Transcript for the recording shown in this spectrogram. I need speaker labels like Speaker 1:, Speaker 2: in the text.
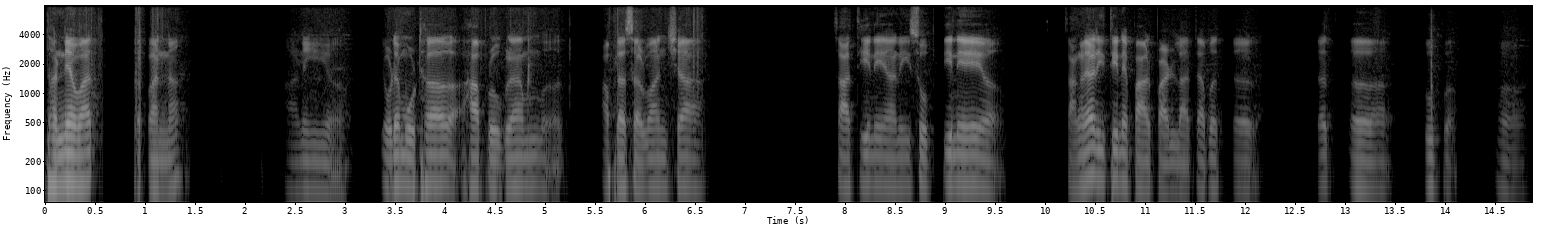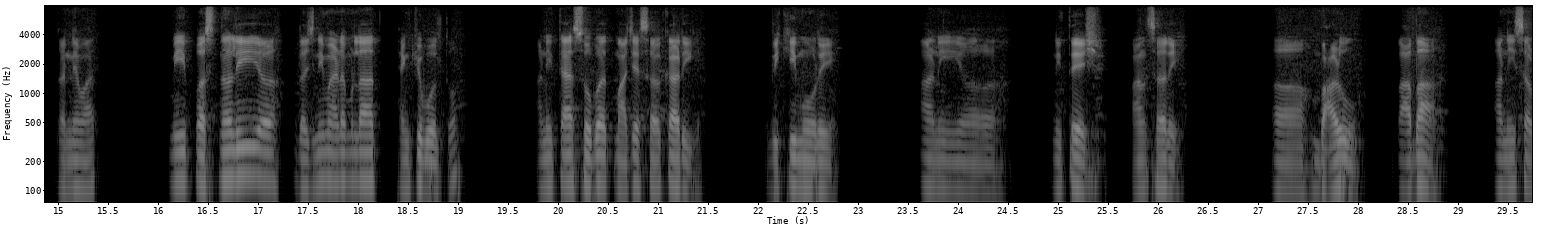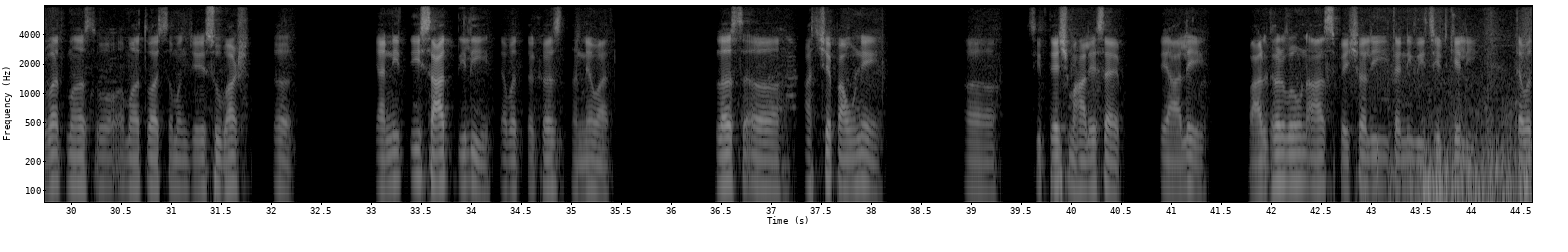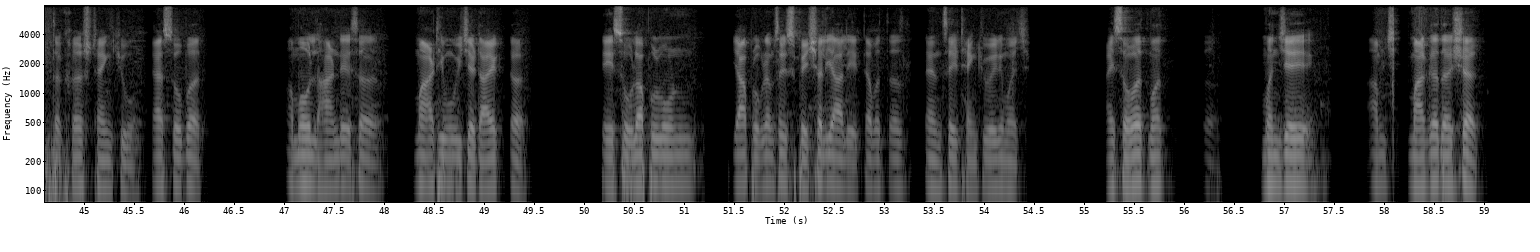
Speaker 1: धन्यवाद सर्वांना. आणि एवढ्या एवढा मोठा हा प्रोग्राम आपल्या सर्वांच्या साथीने आणि सोबतीने चांगल्या रीतीने पार पाडला त्याबद्दल खूप धन्यवाद. मी पर्सनली रजनी मॅडमला थँक्यू बोलतो. आणि त्यासोबत माझे सहकारी विकी मोरे आणि नितेश पानसरे बाळू बाबा आणि सर्वात महत्त्व महत्त्वाचं म्हणजे सुभाष सर यांनी ती साथ दिली. त्याबद्दल खरंच धन्यवाद. प्लस आजचे पाहुणे सिद्धेश महाले साहेब ते आले. पालघरवरून आज स्पेशली त्यांनी व्हिजिट केली. त्याबद्दल खरंच थँक्यू त्यासोबत अमोल हांडे सर मराठी मूवीचे डायरेक्टर ते सोलापूरहून या प्रोग्रामसाठी स्पेशली आले. त्याबद्दल त्यांचंही थँक्यू व्हेरी मच आणि सर्वात मत म्हणजे आमचे मार्गदर्शक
